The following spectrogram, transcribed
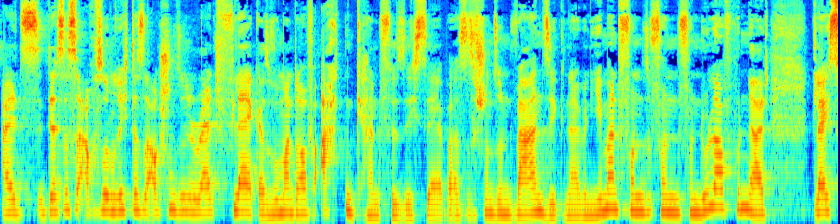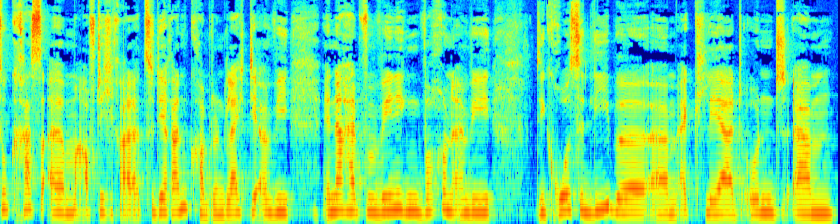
als das ist auch so ein Richter, das ist auch schon so eine Red Flag, also wo man darauf achten kann für sich selber. Es ist schon so ein Warnsignal, wenn jemand von von von 0 auf 100 gleich so krass ähm, auf dich zu dir rankommt und gleich dir irgendwie innerhalb von wenigen Wochen irgendwie die große Liebe ähm, erklärt und ähm,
